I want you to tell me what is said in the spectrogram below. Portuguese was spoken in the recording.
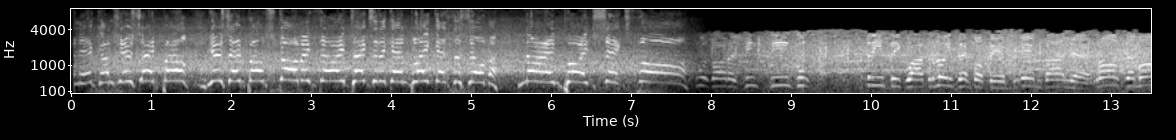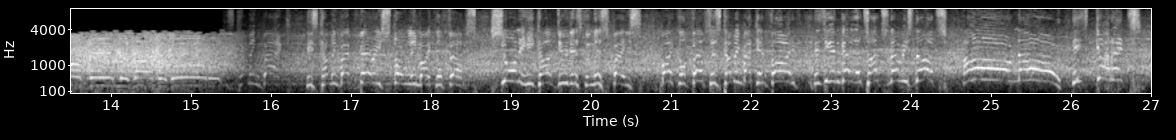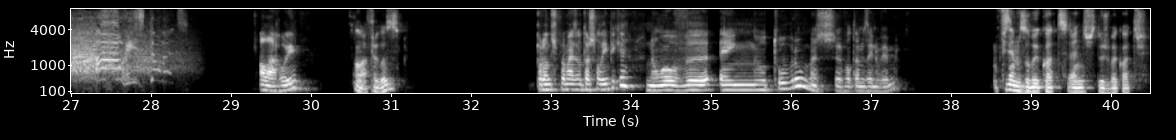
Here comes Usain Bolt! Usain Bolt storming through, he takes it again, Blake gets the silver, 9.64! 2 horas 25, 34, não interessa o tempo, é medalha, Rosa é medalha de ouro! He's coming back. He's coming back very strongly, Michael Phelps. Surely he can't do this from this space. Michael Phelps is coming back in five. Is he going to get the touch? No, he's not. Oh, no! He's got it! Oh, he's got it! Olá, Rui. Olá, Fragoso. Prontos para mais um Tocha Olímpica? Não houve em outubro, mas voltamos em novembro. Fizemos o boicote antes dos boicotes.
